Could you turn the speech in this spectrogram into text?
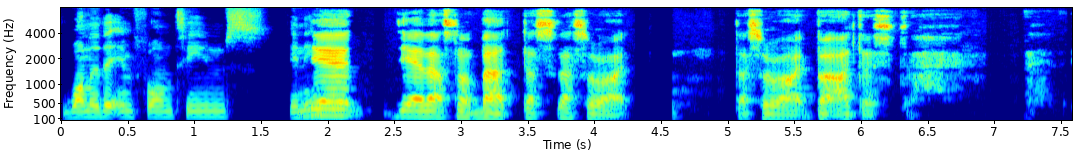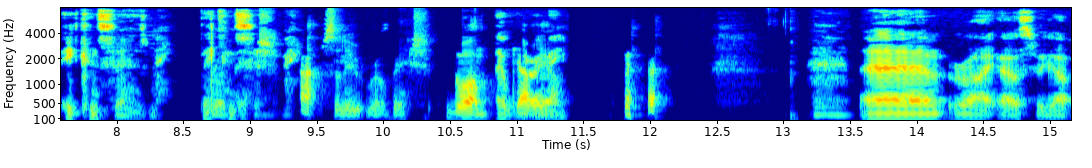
one of the informed teams in England. Yeah, yeah, that's not bad. That's that's all right. That's all right. But I just it concerns me. They rubbish. concern me. Absolute rubbish. Go on, they carry on. um, right, else we got?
